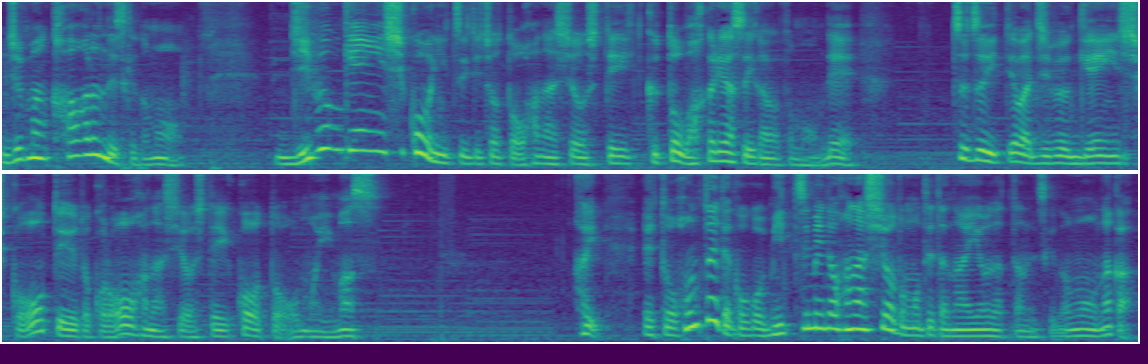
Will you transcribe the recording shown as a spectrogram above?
順番変わるんですけども、自分原因思考についてちょっとお話をしていくと分かりやすいかなと思うんで、続いては自分原因思考というところをお話をしていこうと思います。はい。えっと、本当はここ3つ目でお話ししようと思ってた内容だったんですけども、なんか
